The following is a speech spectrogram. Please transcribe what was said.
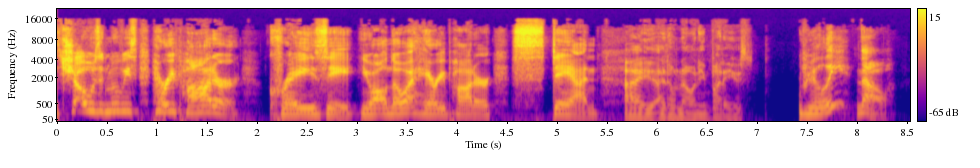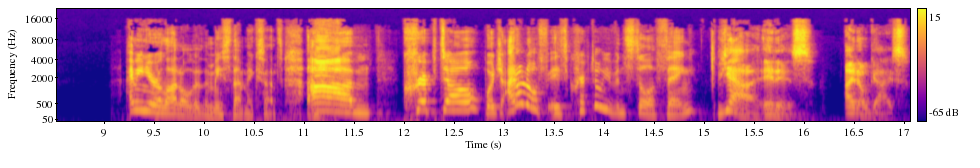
shows and movies. Harry potter. Crazy. You all know a harry potter stan. I I don't know anybody who's really? No. i mean you're a lot older than me so that makes sense. Um crypto which i don't know if is crypto even still a thing? Yeah, it is. I know guys.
